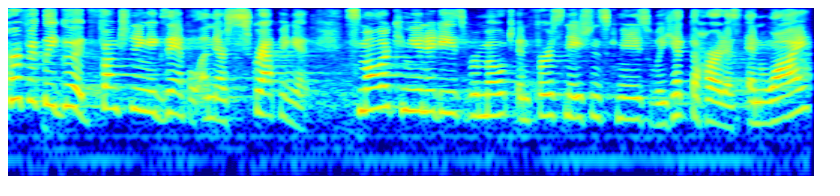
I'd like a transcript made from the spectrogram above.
perfectly good functioning example, and they're scrapping it. Smaller communities, remote and First Nations communities will be hit the hardest. And why?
